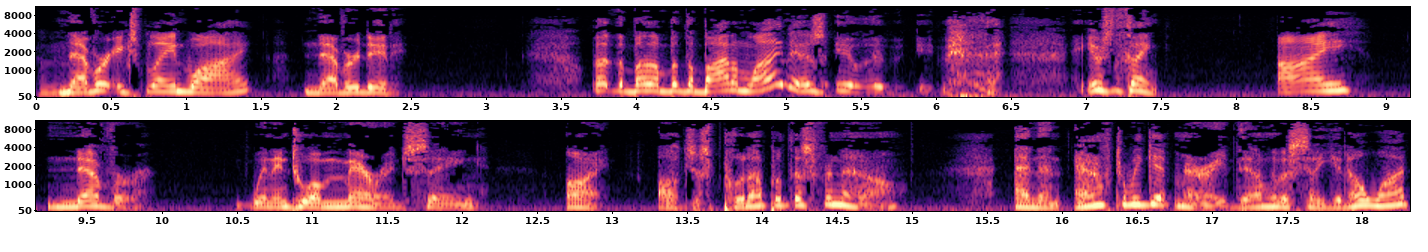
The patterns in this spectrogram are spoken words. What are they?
Hmm. Never explained why. Never did it. But the, but, but the bottom line is, it, it, here's the thing. I never went into a marriage saying, all right, I'll just put up with this for now. And then after we get married, then I'm going to say, you know what?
